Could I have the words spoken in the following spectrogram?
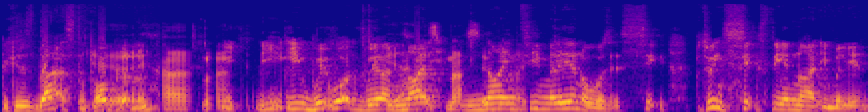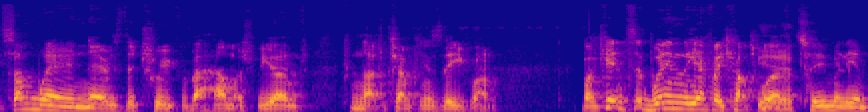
Because that's the problem. has. You, you, we, what, we are has 90, massively. 90 million, or was it six, between 60 and 90 million? Somewhere in there is the truth about how much we earned from that Champions League run. By getting to, winning the FA Cup's Yeah. worth £2 million.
